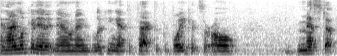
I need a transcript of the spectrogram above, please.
And I'm looking at it now and I'm looking at the fact that the blankets are all messed up.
